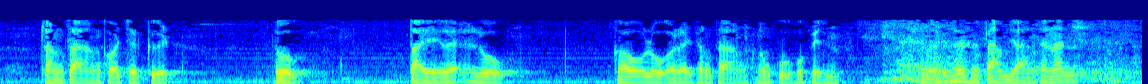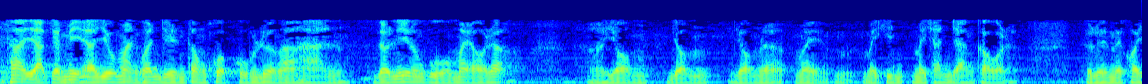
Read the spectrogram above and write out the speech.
ๆต่างๆ ก็จะเกิดโรคไตและโรคเกาโรคอะไรต่างๆหลวงปู่ก็เป็นสามอย่างฉะนั้นถ้าอยากจะมีอายุมั่นควันยืนต้องควบคุมเรื่องอาหาร เดี๋ยวนี้หลวงปู่ไม่เอาแล้ว ยอมยอมยอมแล้ว ไม่ไม่กินไม่ชันอย่างเก่าแล้วเลยไม่ค่อย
